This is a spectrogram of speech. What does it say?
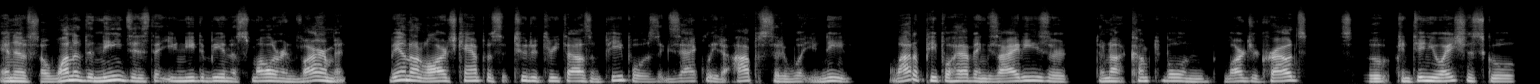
And if uh, one of the needs is that you need to be in a smaller environment, being on a large campus at two to 3,000 people is exactly the opposite of what you need. A lot of people have anxieties or they're not comfortable in larger crowds. So continuation school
